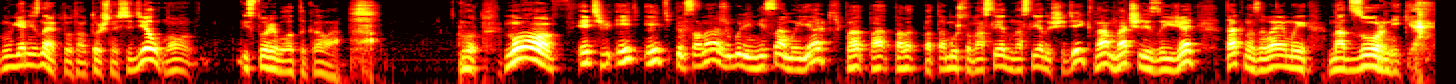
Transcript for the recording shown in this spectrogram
Ну, я не знаю, кто там точно сидел, но история была такова. Вот. Но эти, эти, эти персонажи были не самые яркие, по, по, по, потому что на, след, на следующий день к нам начали заезжать так называемые надзорники.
